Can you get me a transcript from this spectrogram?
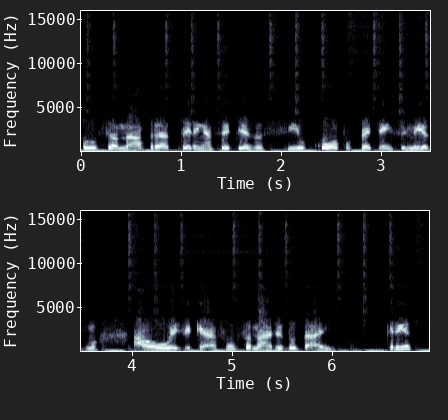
solucionar, para terem a certeza se o corpo pertence mesmo ao Edgar, funcionário do DAI. Cris?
